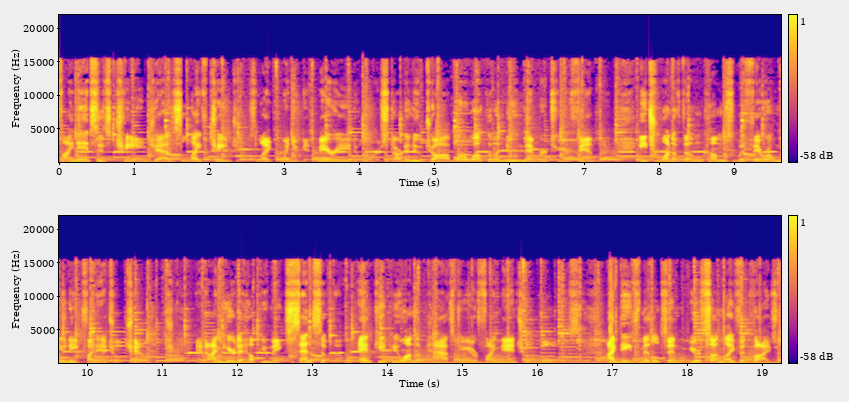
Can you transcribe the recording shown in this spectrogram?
Finances change as life changes, like when you get married, or start a new job, or welcome a new member to your family. Each one of them comes with their own unique financial challenge, and I'm here to help you make sense of them and keep you on the path to your financial goals. I'm Dave Middleton, your Sun Life advisor.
